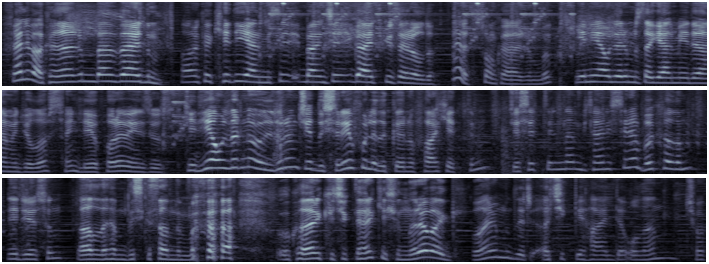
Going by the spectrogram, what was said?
Galiba kararımı ben verdim. Arka kedi gelmesi bence gayet güzel oldu. Evet son kararım bu. Yeni yavrularımız da gelmeye devam ediyorlar. Sen leopara benziyorsun. Kedi yavrularını öldürünce dışarıya fırladıklarını fark ettim. Cesetlerinden bir tanesine bakalım. Ne diyorsun? Allah'ım dışkı sandım. o kadar küçükler ki şunlara bak. Var mıdır açık bir halde olan? Çok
